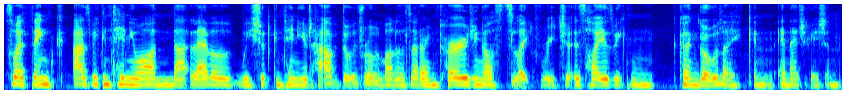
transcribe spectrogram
So I think as we continue on that level, we should continue to have those role models that are encouraging us to like reach as high as we can can go like in, in education.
